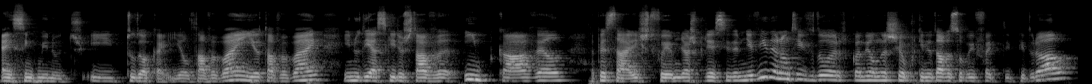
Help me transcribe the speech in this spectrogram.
em 5 minutos e tudo ok. Ele estava bem e eu estava bem, e no dia a seguir eu estava impecável, a pensar: isto foi a melhor experiência da minha vida. Eu não tive dor quando ele nasceu porque ainda estava sob o efeito de epidural.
